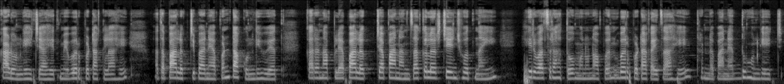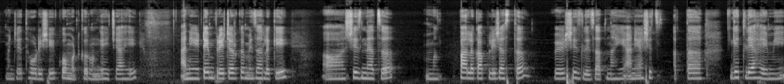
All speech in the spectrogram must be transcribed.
काढून घ्यायची आहेत. मी बर्फ टाकला आहे. आता पालकची पाने आपण टाकून घेऊयात. कारण आपल्या पालकच्या पानांचा कलर चेंज होत नाही. हिरवाच राहतो म्हणून आपण बर्फ टाकायचा आहे. थंड पाण्यात धुवून घ्यायची म्हणजे थोडीशी कोमट करून घ्यायची आहे. आणि टेम्परेचर कमी झालं की शिजण्याचं मग पालक आपली जास्त वेळ शिजली जात नाही. आणि अशीच आत्ता घेतली आहे मी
